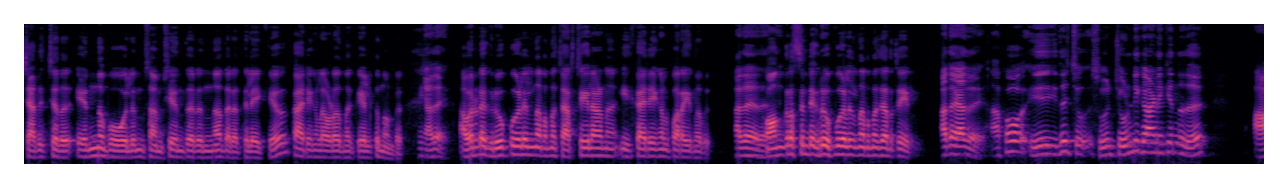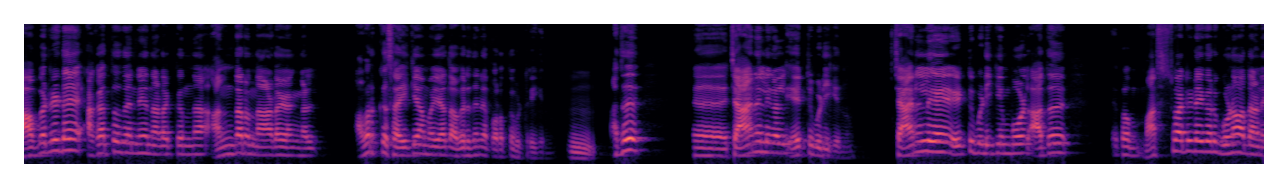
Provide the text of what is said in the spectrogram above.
ചതിച്ചത് എന്ന് പോലും സംശയം തരുന്ന തരത്തിലേക്ക് കാര്യങ്ങൾ അവിടെ നിന്ന് കേൾക്കുന്നുണ്ട്. അതെ. അവരുടെ ഗ്രൂപ്പുകളിൽ നടന്ന ചർച്ചയിലാണ് ഈ കാര്യങ്ങൾ പറയുന്നത്. അതെ കോൺഗ്രസിന്റെ ഗ്രൂപ്പുകളിൽ നടന്ന ചർച്ചയിൽ. അതെ അതെ. അപ്പോ ഇത് ചൂണ്ടിക്കാണിക്കുന്നത് അവരുടെ അകത്ത് തന്നെ നടക്കുന്ന അന്തർനാടകങ്ങൾ അവർക്ക് സഹിക്കാൻ വയ്യാതെ അവർ തന്നെ പുറത്തു വിട്ടിരിക്കുന്നു. അത് ചാനലുകൾ ഏറ്റുപിടിക്കുന്നു. ചാനലുകൾ ഏറ്റുപിടിക്കുമ്പോൾ അത് ഇപ്പം മാർക്സിസ്റ്റ് പാർട്ടിയുടെയൊക്കെ ഒരു ഗുണം അതാണ്.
